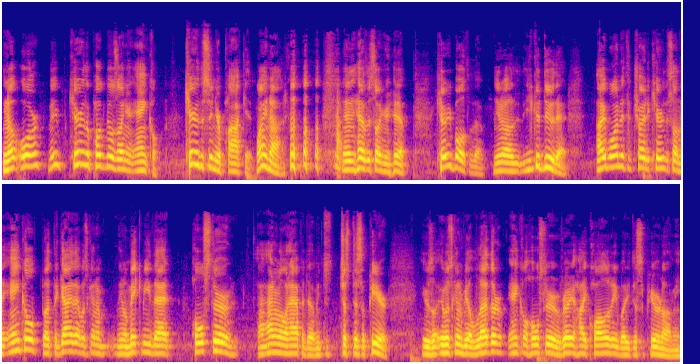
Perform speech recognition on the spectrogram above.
you know, or maybe carry the pug nose on your ankle. Carry this in your pocket. Why not? and have this on your hip. Carry both of them. You know, you could do that. I wanted to try to carry this on the ankle, but the guy that was going to, you know, make me that holster, I don't know what happened to him. He just, just disappeared. He was, it was going to be a leather ankle holster, very high quality, but he disappeared on me.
